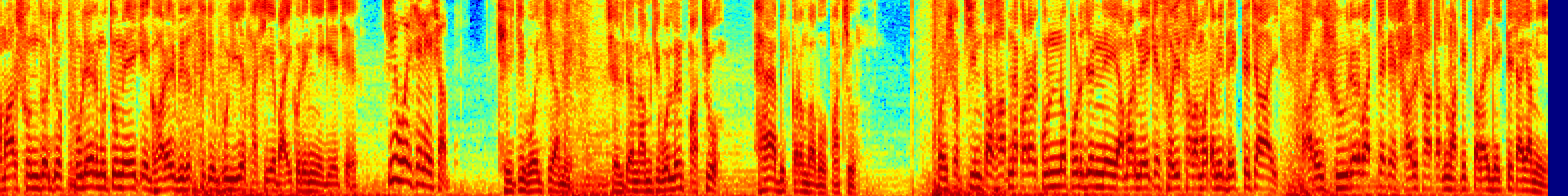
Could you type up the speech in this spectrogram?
আমার সৌন্দর্য ফুলের মতো মেয়েকে ঘরের ভিতর থেকে ভুলিয়ে ফাঁসিয়ে বাই করে নিয়ে গিয়েছে। কি বলছেন এসব? ঠিকই বলছি আমি। ছেলেটার নাম কি বললেন? পাঁচু? হ্যাঁ বিক্রম বাবু পাঁচু। ওইসব চিন্তা ভাবনা করার কোনো প্রয়োজন নেই। আমার মেয়েকে সহি সালামত আমি দেখতে চাই। আর ওই সুরের বাচ্চাকে সাড়ে সাত আট মাটির তলায় দেখতে চাই আমি।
